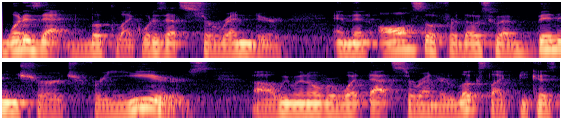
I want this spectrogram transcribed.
what does that look like? What does that surrender? And then also for those who have been in church for years, uh, we went over what that surrender looks like because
